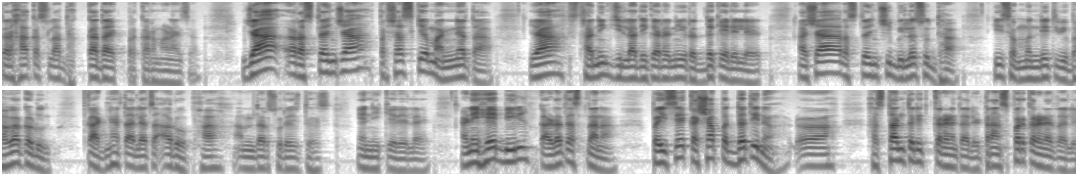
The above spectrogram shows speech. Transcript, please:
तर हा कसला धक्कादायक प्रकार म्हणायचा. ज्या रस्त्यांच्या प्रशासकीय मान्यता या स्थानिक जिल्हाधिकाऱ्यांनी रद्द केलेल्या आहेत अशा रस्त्यांची बिलंसुद्धा ही संबंधित विभागाकडून काढण्यात आल्याचा आरोप हा आमदार सुरेश धस यांनी केलेला आहे. आणि हे बिल काढत असताना पैसे कशा पद्धतीनं हस्तांतरित करण्यात आले ट्रान्सफर करण्यात आले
